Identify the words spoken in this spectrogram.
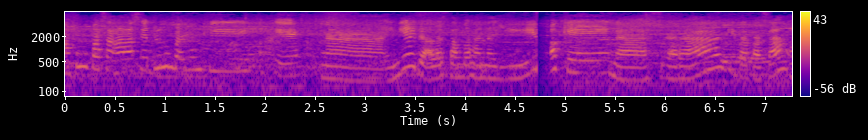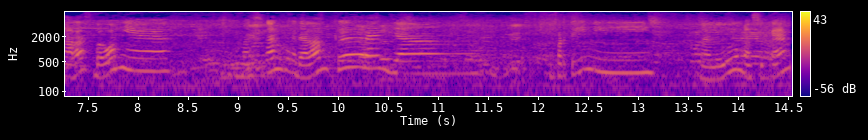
aku mau pasang alasnya dulu Mbak Nungki. oke Nah, ini ada alas tambahan lagi. Oke, nah sekarang kita pasang alas bawahnya. Dimasukkan ke dalam keranjang. Seperti ini. Lalu masukkan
